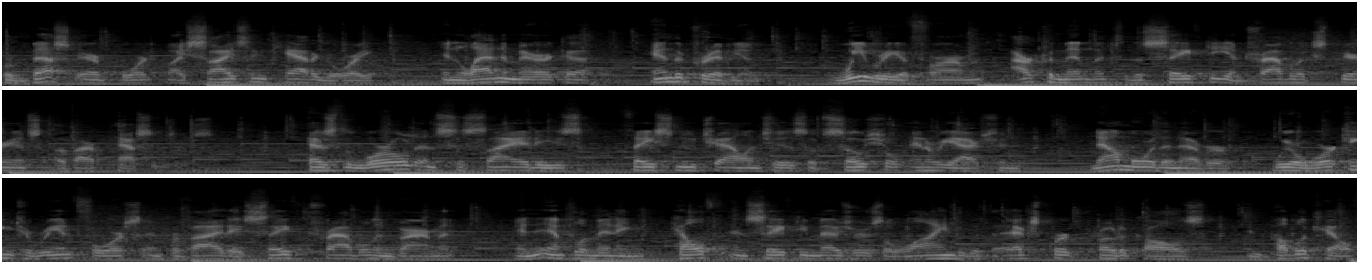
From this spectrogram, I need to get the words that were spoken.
for Best Airport by size and category in Latin America and the Caribbean, we reaffirm our commitment to the safety and travel experience of our passengers. As the world and societies face new challenges of social interaction, now more than ever, we are working to reinforce and provide a safe travel environment and implementing health and safety measures aligned with the expert protocols in public health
